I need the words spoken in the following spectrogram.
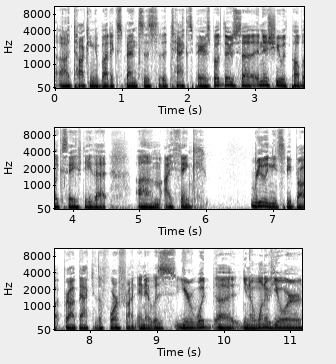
uh, talking about expenses to the taxpayers, but there's uh, an issue with public safety that um, I think really needs to be brought, brought back to the forefront. And it was your would, uh, you know, one of your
